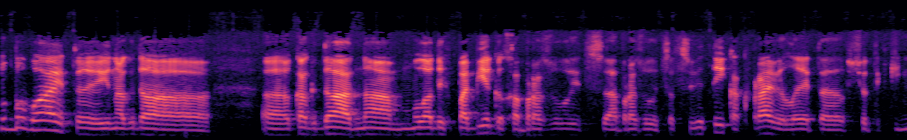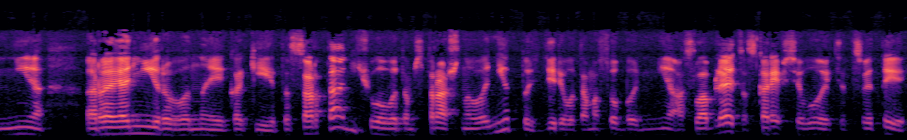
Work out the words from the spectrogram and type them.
Ну, бывает иногда Э, когда на молодых побегах образуются, образуются цветы, как правило, это все-таки не районированные какие-то сорта, ничего в этом страшного нет, то есть дерево там особо не ослабляется, скорее всего эти цветы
